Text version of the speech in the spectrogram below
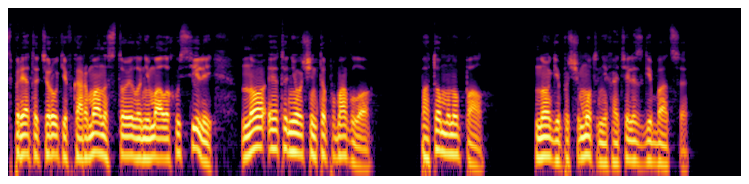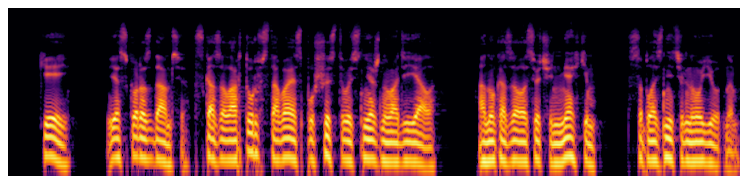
Спрятать руки в карманы стоило немалых усилий, но это не очень-то помогло. Потом он упал. Ноги почему-то не хотели сгибаться. «Кей, я скоро сдамся», — сказал Артур, вставая с пушистого снежного одеяла. Оно казалось очень мягким, соблазнительно уютным.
